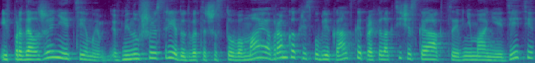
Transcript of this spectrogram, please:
И в продолжение темы. В минувшую среду 26 мая в рамках республиканской профилактической акции «Внимание, дети»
